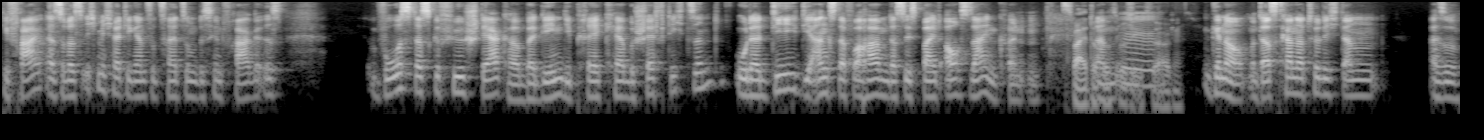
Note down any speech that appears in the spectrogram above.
die Frage, also was ich mich halt die ganze Zeit so ein bisschen frage, ist, wo ist das Gefühl stärker? Bei denen, die prekär beschäftigt sind oder die, die Angst davor haben, dass sie es bald auch sein könnten? zweiteres Ähm, würde ich sagen. Genau, und das kann natürlich dann, also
